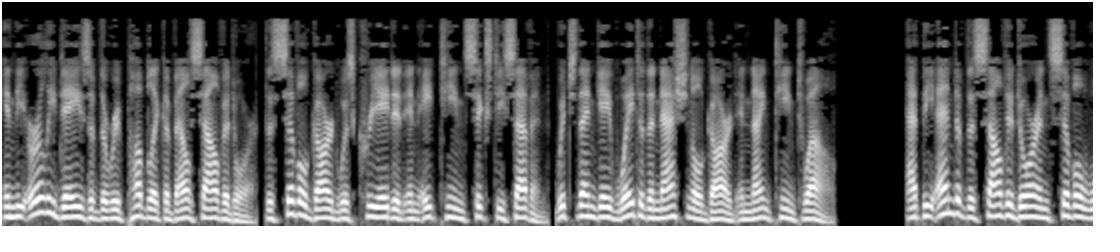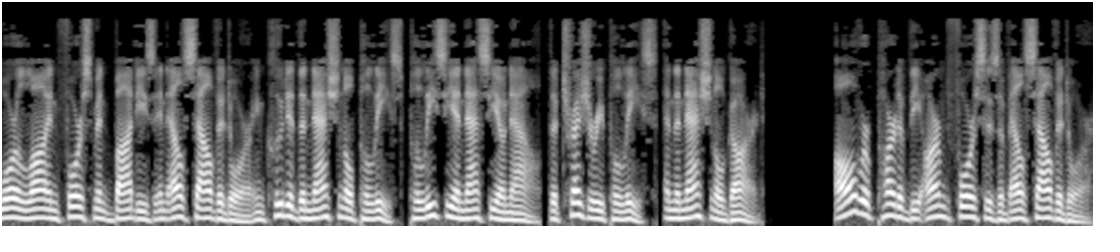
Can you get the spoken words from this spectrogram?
In the early days of the Republic of El Salvador, the Civil Guard was created in 1867, which then gave way to the National Guard in 1912. At the end of the Salvadoran Civil War law enforcement bodies in El Salvador included the National Police Policia Nacional, the Treasury Police, and the National Guard. All were part of the armed forces of El Salvador.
